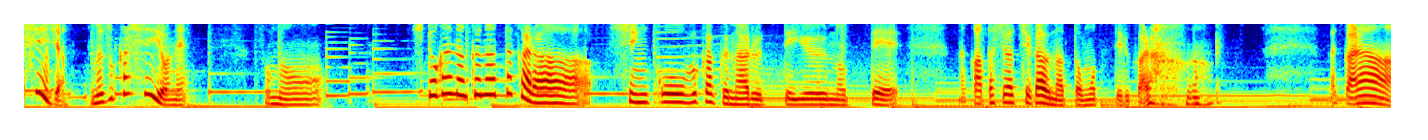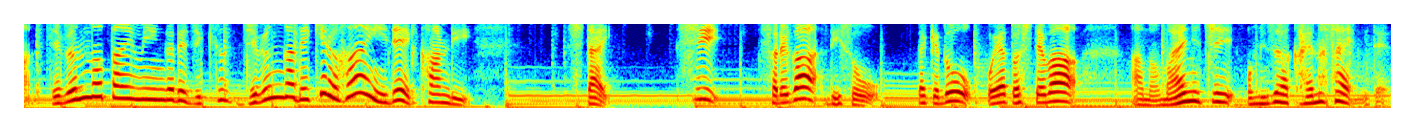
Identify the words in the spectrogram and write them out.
しいじゃん。難しいよね。その、人が亡くなったから信仰深くなるっていうのってなんか私は違うなと思ってるから。だから自分のタイミングで自分ができる範囲で管理したいしそれが理想。だけど親としてはあの毎日お水は変えなさいみたいな。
